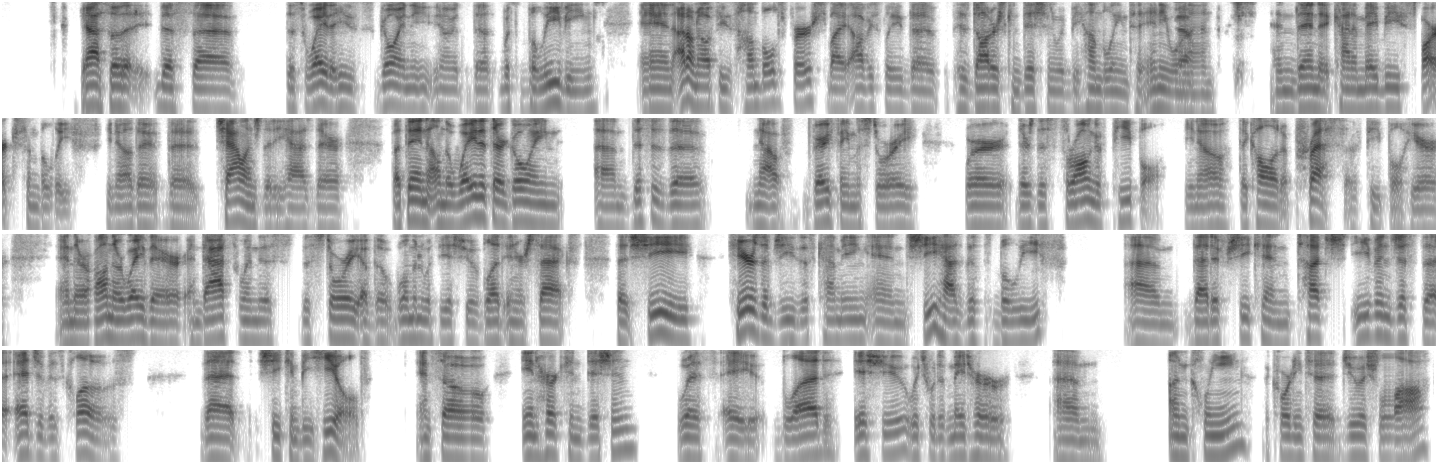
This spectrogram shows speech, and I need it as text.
Yeah, so this uh this way that he's going, you know, the with believing and I don't know if he's humbled first by obviously the his daughter's condition would be humbling to anyone. Yeah. And then it kind of maybe sparks some belief, you know, the the challenge that he has there. But then on the way that they're going, um, this is the now very famous story where there's this throng of people you know they call it a press of people here and they're on their way there and that's when this the story of the woman with the issue of blood intersects that she hears of jesus coming and she has this belief um, that if she can touch even just the edge of his clothes that she can be healed. And so in her condition with a blood issue which would have made her um, unclean according to Jewish law.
